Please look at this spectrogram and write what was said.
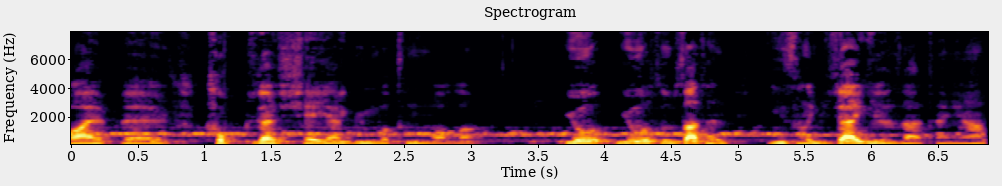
Vay be çok güzel şey ya gün batımı valla. Gün, gün batımı zaten insana güzel geliyor zaten ya.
